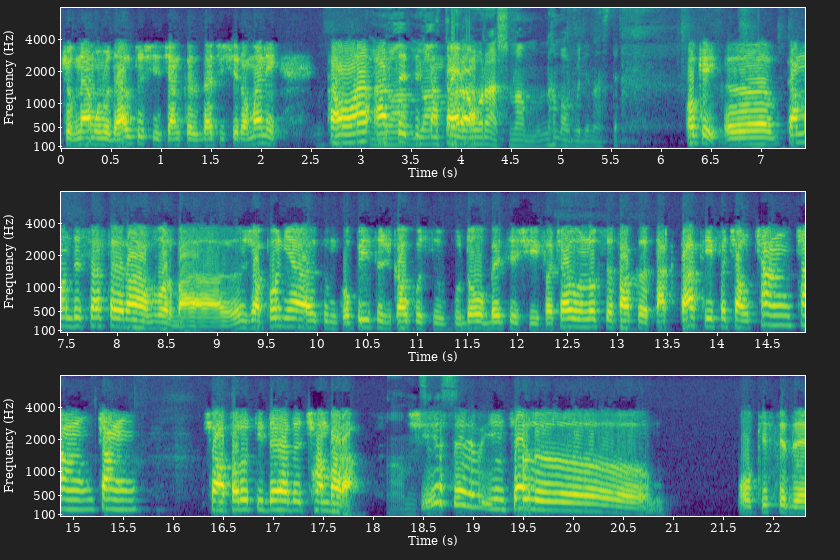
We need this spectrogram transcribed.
ciocneam unul de altul și ziceam că daci și romanii? Cam a, eu, asta am, este eu am trăit la Ciambara. oraș, n-am, n-am avut din astea. Ok, uh, cam despre asta era vorba. În Japonia, când copiii se jucau cu, cu două bețe și făceau, în loc să facă tac-tac, ei făceau chang, chang, chang și a apărut ideea de chambara. Am Și este inițial uh, o chestie de...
